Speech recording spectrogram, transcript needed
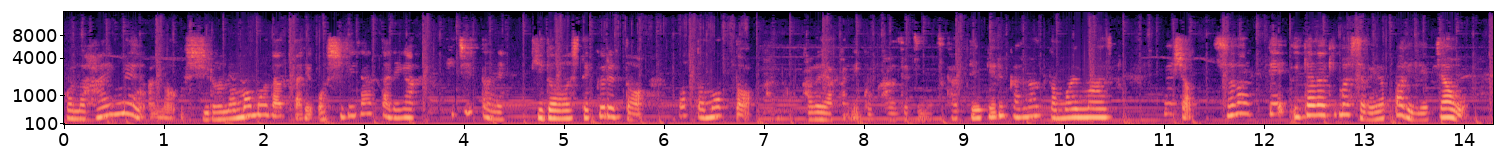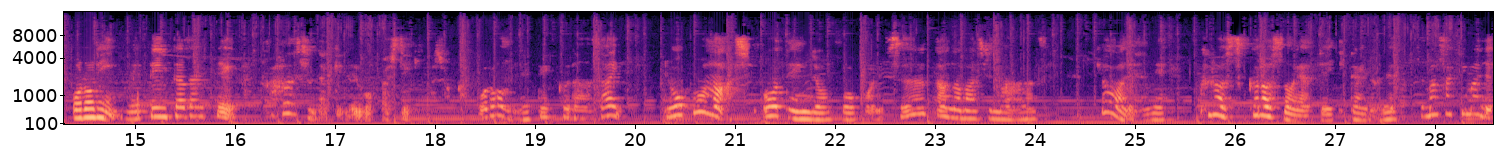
この背面、あの、後ろのももだったり、お尻だったりがきちっとね、起動してくると、もっともっと、あの、軽やかに股関節も使っていけるかなと思います。よいしょ。座っていただきましたが、やっぱり寝ちゃおう。ポロリン、寝ていただいて、下半身だけで動かしていきましょうか。ポロン、寝てください。両方の足を天井方向にスーッと伸ばします。今日はですね、クロスクロスをやっていきたいので、つま先まで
